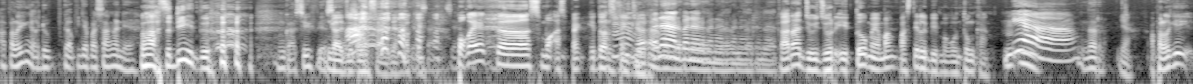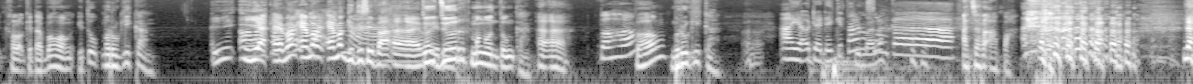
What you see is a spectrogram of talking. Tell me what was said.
apalagi nggak ada- nggak punya pasangan ya Wah sedih itu. enggak sih biasa Nggak. Biasa aja. Pokoknya ke semua aspek itu harus Hmm, jujur. benar, benar, benar, benar, benar. Karena jujur itu memang pasti lebih menguntungkan. Iya. bener Ya, apalagi kalau kita bohong itu merugikan. I- Oh, iya emang emang emang gitu sih pak Eh, gitu. Jujur menguntungkan. Heeh. Bohong. bohong Merugikan. Ah ya udah deh kita Gimana? langsung ke Acara apa? Nah,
